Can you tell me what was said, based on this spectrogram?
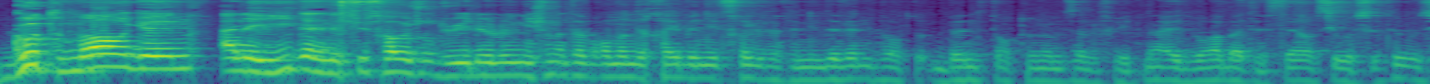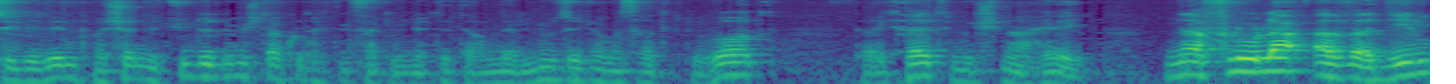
Good morning, Aleïd, et ce sera aujourd'hui le Lunishmat Abraham de Chaï Ben Yitzhak, Vafani Deven, Ben Fortunam Zalfritna, et Dora Batester. Si vous souhaitez aussi d'aider une prochaine étude de Mishnah, contactez 5 minutes éternelles. Nous étions à Maserat Ktuvot, Perikret, Mishnah Hei. Nafloula Avadim,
